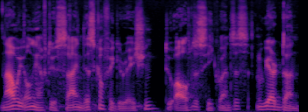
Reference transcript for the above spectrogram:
Now we only have to assign this configuration to all of the sequences and we are done.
